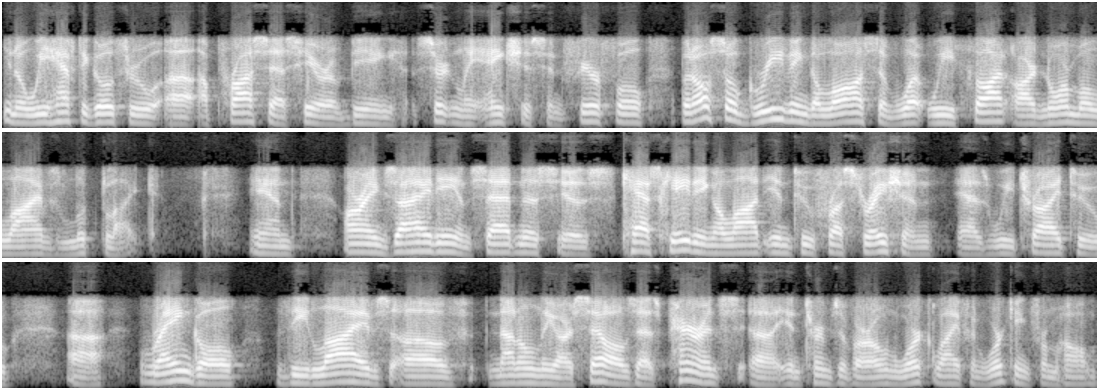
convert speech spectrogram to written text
you know, we have to go through a, a, process here of being certainly anxious and fearful, but also grieving the loss of what we thought our normal lives looked like. And our anxiety and sadness is cascading a lot into frustration as we try to uh, wrangle the lives of not only ourselves as parents uh, in terms of our own work life and working from home,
